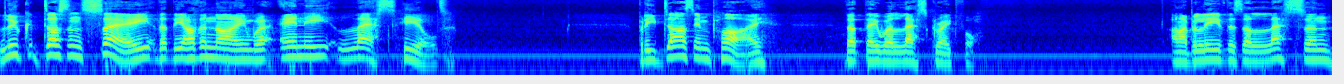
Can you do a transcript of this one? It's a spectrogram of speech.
Luke doesn't say that the other nine were any less healed, but he does imply that they were less grateful. And I believe there's a lesson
